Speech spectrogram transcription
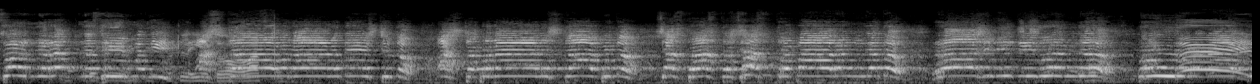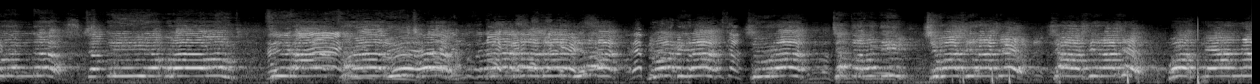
स्वर्णरत्न श्रीपती अष्टावधान देशित अष्टप्रधान छत्रपती शिवाजीराजे शहाजीराजे भोसले यांना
